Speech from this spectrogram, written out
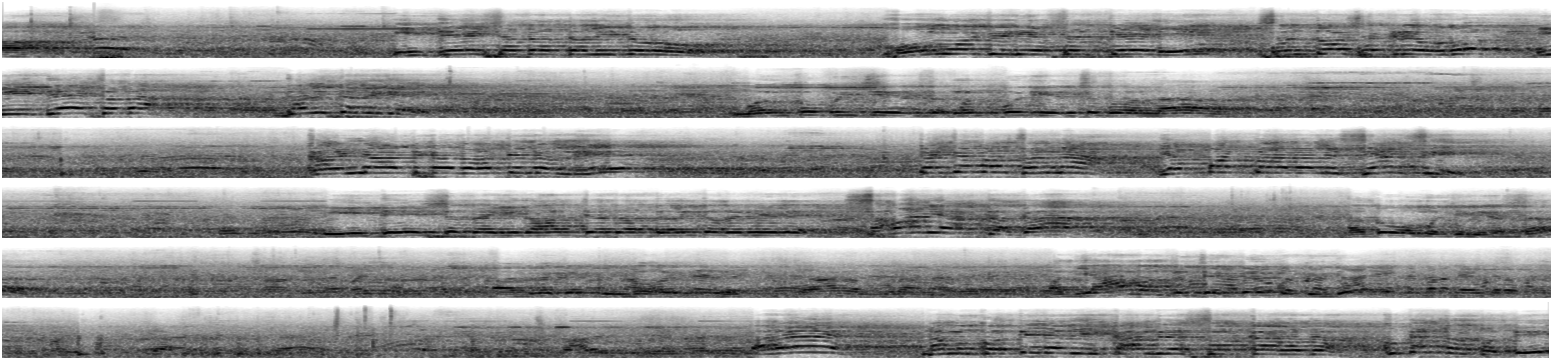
ಈ ದೇಶದ ದಲಿತರು ಹೋಮೋಜಿನಿಯಸ್ ಅಂತೇಳಿ ಸಂತೋಷ್ ಹೆಗ್ಡೆ ಅವರು ಈ ದೇಶದ ದಲಿತರಿಗೆ ಮಂಕು ಬಿಚ್ಚಿ ಮಂಕೂಲಿ ಹೆಚ್ಚದು ಅಲ್ಲ ಕರ್ನಾಟಕ ರಾಜ್ಯದಲ್ಲಿ ಟೆಜಬಲ್ಸ್ ಅನ್ನ ಎಪ್ಪತ್ತಾರರಲ್ಲಿ ಸೇರಿಸಿ ಈ ದೇಶದ ಈ ರಾಜ್ಯದ ದಲಿತರ ಮೇಲೆ ಸವಾಲಿ ಆಗ್ತಾಗ ಅದು ಹೋಮೋಜಿನಿಯಸ್ ಅಡ್ವೊಕೇಟ್ ಅದು ಯಾವಂತ ಜಡ್ಮೆಂಟ್ ಕೊಟ್ಟಿದ್ದು ಅರೇ, ನಮಗೆ ಗೊತ್ತಿರೋದು ಈ ಕಾಂಗ್ರೆಸ್ ಸರ್ಕಾರದ ಕುತಂತ್ರ ಬುದ್ಧಿ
